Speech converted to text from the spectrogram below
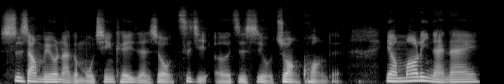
世上没有哪个母亲可以忍受自己儿子是有状况的。要 Molly 奶奶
